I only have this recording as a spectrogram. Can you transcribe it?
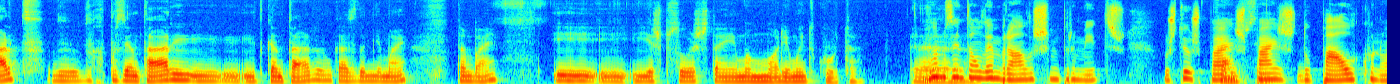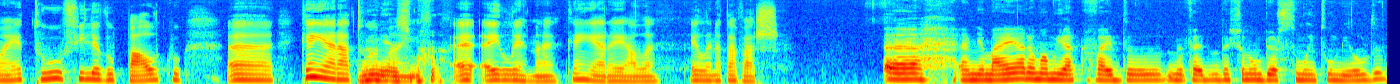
arte de, de representar e, e, de cantar, no caso da minha mãe também, e, e, e as pessoas têm uma memória muito curta. Vamos ah, então lembrá-los, se me permites, os teus pais, Vamos, pais do palco, não é? Tu, filha do palco. Uh, quem era a tua Mesmo. mãe? A, a, Helena. Quem era ela? Helena Tavares. Uh, a minha mãe era uma mulher que veio de, veio, deixou num berço muito humilde,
